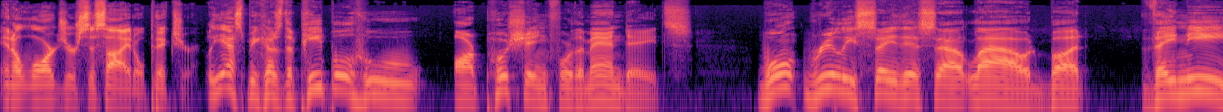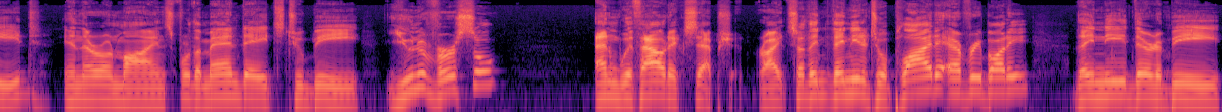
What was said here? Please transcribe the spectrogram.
in a larger societal picture? Well, yes, because the people who are pushing for the mandates won't really say this out loud, but they need, in their own minds, for the mandates to be universal and without exception, right? So they, they need it to apply to everybody. They need there to be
